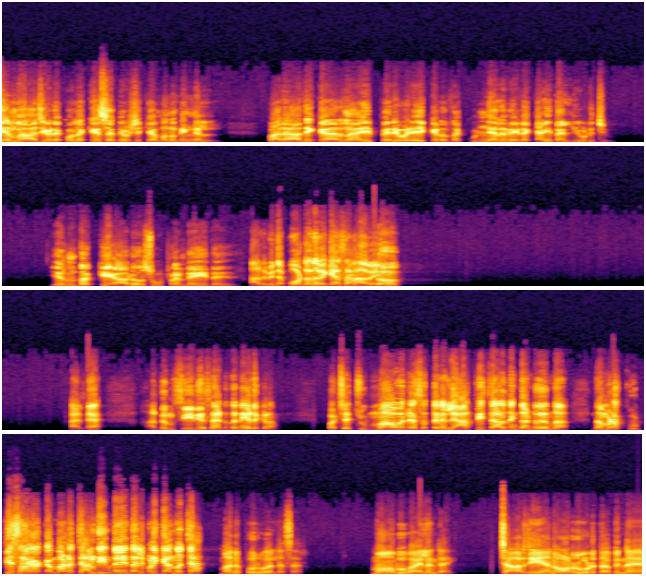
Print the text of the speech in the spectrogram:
റഹീം ഹാജിയുടെ കൊലക്കേസ് അന്വേഷിക്കാൻ വന്ന നിങ്ങൾ പരാതിക്കാരനായി പെരുവഴി കിടന്ന കുഞ്ഞലവയുടെ കൈ തല്ലി ഒടിച്ചു. എന്തൊക്കെയാടോ സൂപ്രണ്ടേ ഇത്? അത് പിന്നെ പോട്ടെന്ന് വെക്കാൻ സഹാവേ. ഓ അല്ല അതും സീരിയസ് ആയിട്ട് തന്നെ എടുക്കണം. പക്ഷെ ചുമ്മാ ഒരു രസത്തിന് ലാത്തി ചാർജും കണ്ടു നിന്ന നമ്മുടെ കുട്ടി സഹാക്കന്മാരുടെ ചന്തിയും തലയും തല്ലി പൊളിക്കാന്ന് വെച്ചാ? മനഃപൂർവമല്ല സാർ. മോബ് വയലന്റ് ആയി. ചാർജ് ചെയ്യാൻ ഓർഡർ കൊടുത്താ പിന്നെ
